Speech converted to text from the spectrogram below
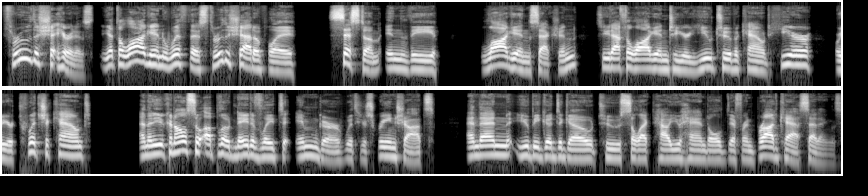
through the here it is. You have to log in with this through the Shadowplay system in the login section. So you'd have to log into your YouTube account here or your Twitch account. And then you can also upload natively to Imgur with your screenshots and then you'd be good to go to select how you handle different broadcast settings,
